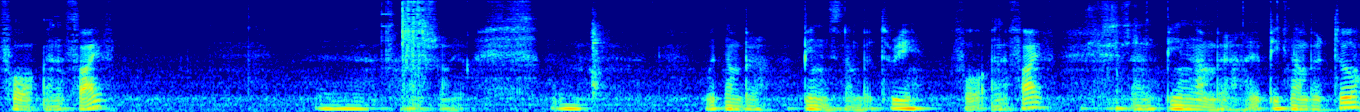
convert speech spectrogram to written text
4 and 5 with number pins number 3 4 and 5 and pin number uh, pick number 2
